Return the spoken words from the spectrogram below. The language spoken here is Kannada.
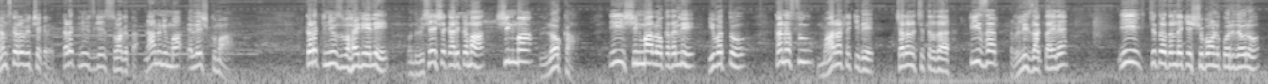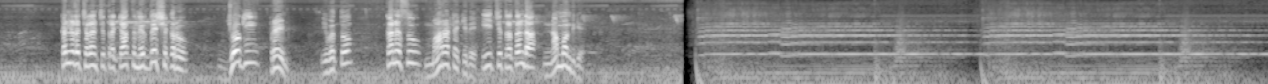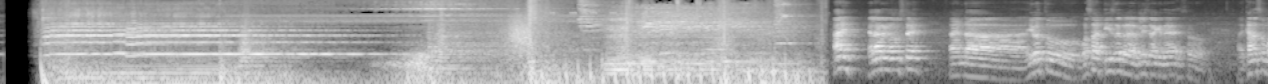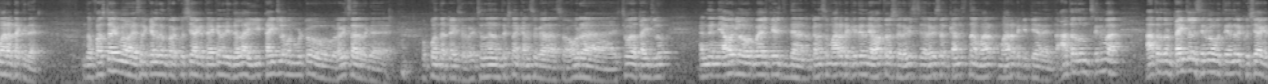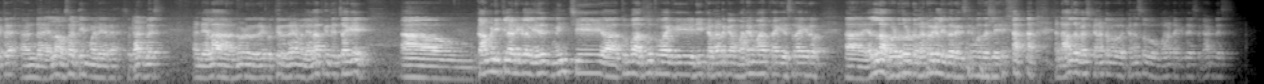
ನಮಸ್ಕಾರ ವೀಕ್ಷಕರೇ, ಖಡಕ್ ನ್ಯೂಸ್ಗೆ ಸ್ವಾಗತ. ನಾನು ನಿಮ್ಮ ಯಲೇಶ್ ಕುಮಾರ್. ಖಡಕ್ ನ್ಯೂಸ್ ವಾಹಿನಿಯಲ್ಲಿ ಒಂದು ವಿಶೇಷ ಕಾರ್ಯಕ್ರಮ, ಸಿನಿಮಾ ಲೋಕ. ಈ ಸಿನಿಮಾ ಲೋಕದಲ್ಲಿ ಇವತ್ತು ಕನಸು ಮಾರಾಟಕ್ಕಿದೆ ಚಲನಚಿತ್ರದ ಟೀಸರ್ ರಿಲೀಸ್ ಆಗ್ತಾ ಇದೆ. ಈ ಚಿತ್ರತಂಡಕ್ಕೆ ಶುಭವನ್ನು ಕೋರಿದವರು ಕನ್ನಡ ಚಲನಚಿತ್ರ ಖ್ಯಾತ ನಿರ್ದೇಶಕರು ಜೋಗಿ ಪ್ರೇಮ್. ಇವತ್ತು ಕನಸು ಮಾರಾಟಕ್ಕಿದೆ ಈ ಚಿತ್ರತಂಡ ನಮ್ಮೊಂದಿಗೆ. ಹಾಯ್ ಎಲ್ಲರಿಗೂ ನಮಸ್ತೆ. ಅಂಡ್ ಇವತ್ತು ಹೊಸ ಟೀಸರ್ ರಿಲೀಸ್ ಆಗಿದೆ. ಸೊ ಕನಸು ಮಾರಾಟಕ್ಕಿದೆ. ಫಸ್ಟ್ ಟೈಮ್ ಹೆಸರು ಕೇಳಿದ ಒಂಥರ ಖುಷಿ ಆಗುತ್ತೆ. ಯಾಕಂದ್ರೆ ಇದೆಲ್ಲ ಈ ಟೈಟ್ಲ್ ಬಂದ್ಬಿಟ್ಟು ರವಿ ಸರ್ಗೆ ಒಪ್ಪುವಂಥ ಟೈಟ್ಲ್ ರವಿಚಂದ್ರನ್ ಅಂದ ತಕ್ಷಣ ಕನಸುಗಾರ. ಸೊ ಅವರ ಇಷ್ಟವಾದ ಟೈಟ್ಲು ಅಂಡ್ ದೆನ್ ಯಾವಾಗಲೂ ಅವ್ರ ಬಾಯಲ್ಲಿ ಕೇಳ್ತಿದ್ದೆ ನಾನು, ಕನಸು ಮಾರಾಟಕ್ಕಿದೆ ಅಂದ್ರೆ ಯಾವತ್ತೂ ಅಷ್ಟೇ ರವಿ ರವಿ ಸರ್ ಕನಸನ್ನ ಮಾರಾಟಕ್ಕೆ ಇಟ್ಟಿದ್ದಾರೆ ಅಂತ. ಆ ಥರದೊಂದು ಸಿನಿಮಾ ಆ ಥರದೊಂದು ಟೈಟ್ಲಲ್ಲಿ ಸಿನಿಮಾ ಬರ್ತೀನಿ ಅಂದರೆ ಖುಷಿ ಆಗುತ್ತೆ. ಅಂಡ್ ಎಲ್ಲ ಹೊಸ ಟೀಮ್ ಮಾಡಿದ್ದಾರೆ. ಸೊ ಗಾಡ್ ಬ್ಲೆಸ್ ಅಂಡ್ ಎಲ್ಲ ನೋಡಿದ್ರೆ ಗೊತ್ತಿರೋದ್ರೆ ಆಮೇಲೆ ಎಲ್ಲದಕ್ಕಿಂತ ಹೆಚ್ಚಾಗಿ ಕಾಮಿಡಿ ಕಿಲಾಡಿಗಳಲ್ಲಿ ಮಿಂಚಿ ತುಂಬಾ ಅದ್ಭುತವಾಗಿ ಇಡೀ ಕರ್ನಾಟಕ ಮನೆ ಮಾತಾಗಿ ಹೆಸರಾಗಿರೋ ಎಲ್ಲ ದೊಡ್ಡ ದೊಡ್ಡ ನಟರುಗಳಿದ್ದಾರೆ ಸಿನಿಮಾದಲ್ಲಿ. And all the best Kannada ಕನಸು ಮಾರಾಟಕ್ಕಿದೆ. God best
